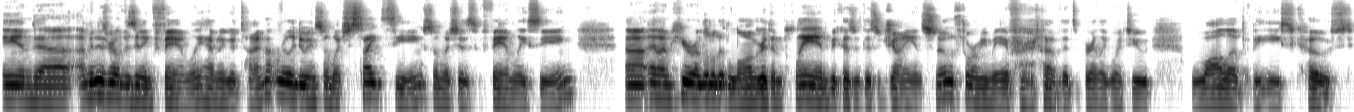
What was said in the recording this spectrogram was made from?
And uh, I'm in Israel visiting family, having a good time. Not really doing so much sightseeing, so much as family seeing. Uh, and I'm here a little bit longer than planned because of this giant snowstorm you may have heard of that's apparently going to wallop the East Coast.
